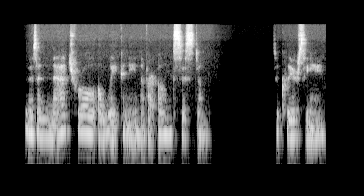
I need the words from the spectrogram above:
It is a natural awakening of our own system to clear seeing.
